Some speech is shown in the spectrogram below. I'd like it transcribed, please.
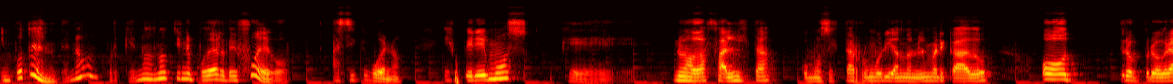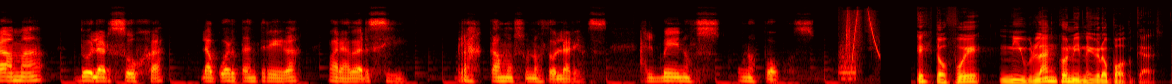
impotente, ¿no? Porque no, no tiene poder de fuego. Así que bueno, esperemos que no haga falta, como se está rumoreando en el mercado, otro programa dólar soja, la cuarta entrega, para ver si rascamos unos dólares al menos unos pocos. Esto fue Ni Blanco ni Negro Podcast.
